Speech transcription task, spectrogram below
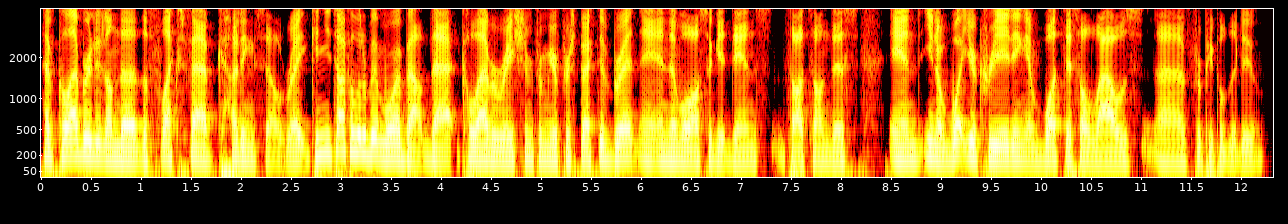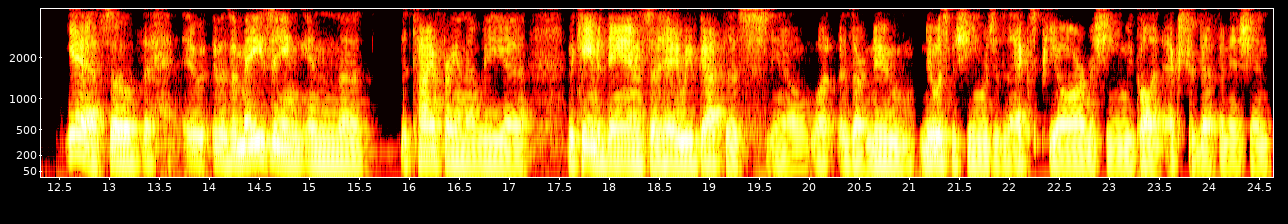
have collaborated on the the FlexFab cutting cell, right? Can you talk a little bit more about that collaboration from your perspective, Brett? And then we'll also get Dan's thoughts on this, and you know what you're creating and what this allows uh, for people to do. Yeah, so the, it, it was amazing in the the time frame that we uh, we came to Dan and said, "Hey, we've got this. You know, what is our new newest machine, which is an XPR machine. We call it extra definition."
